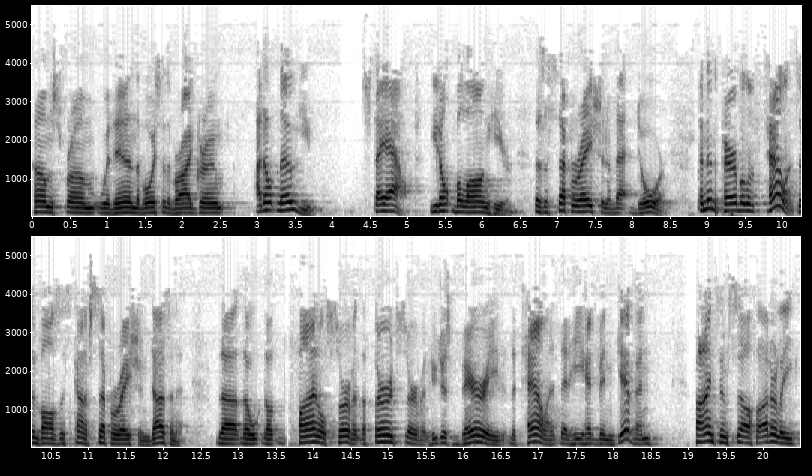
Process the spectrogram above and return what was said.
comes from within, the voice of the bridegroom. I don't know you. Stay out. You don't belong here. There's a separation of that door. And then the parable of the talents involves this kind of separation, doesn't it? The, the, the final servant, the third servant who just buried the talent that he had been given, finds himself utterly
